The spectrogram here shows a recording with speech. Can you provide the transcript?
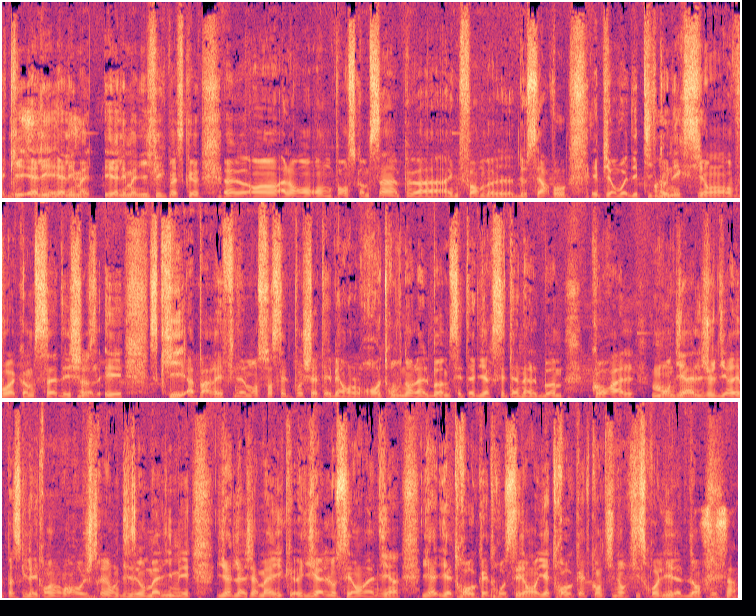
Et qui elle est elle est ma- et elle est magnifique parce que euh, en- alors on, pense comme ça un peu à, à une forme de cerveau et puis on voit des petites Ouais. connexions on voit comme ça des choses et ce qui apparaît finalement sur cette pochette eh bien on le retrouve dans l'album c'est-à-dire que c'est un album choral mondial je dirais parce qu'il a été en- enregistré on le disait au Mali mais il y a de la Jamaïque il y a l'océan Indien il y a, il y a trois ou quatre océans il y a trois ou quatre continents qui se relient là-dedans C'est ça.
